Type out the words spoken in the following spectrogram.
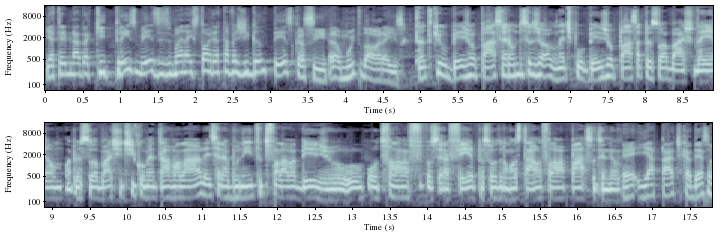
ia terminar daqui três meses, e, mano, a história tava gigantesca, assim. Era muito da hora isso. Tanto que o beijo ou passa era um desses jogos, né? Tipo, beijo ou passa a pessoa abaixo. Daí uma pessoa abaixo te comentava lá, daí se era bonita, tu falava beijo. Ou, ou tu falava, ou se era feia, a pessoa não gostava, tu falava passa, entendeu? É, e a tática dessa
